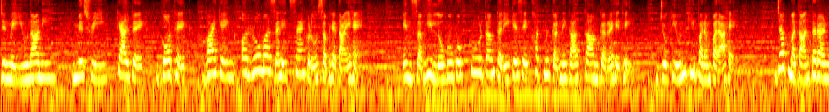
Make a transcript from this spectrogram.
जिनमें यूनानी, मिस्री, कैल्टिक, गोथिक, वाइकिंग और रोमा सहित सैकड़ों सभ्यताएँ हैं। इन सभी लोगों को क्रूरतम तरीके से खत्म करने का काम कर रहे थे, जो कि उनकी परंपरा है। जब मतांतरण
